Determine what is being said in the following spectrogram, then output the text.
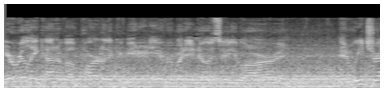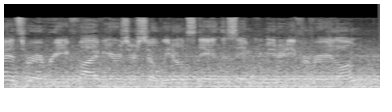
You're really kind of a part of the community. Everybody knows who you are, and and we transfer every five years or so. We don't stay in the same community for very long.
